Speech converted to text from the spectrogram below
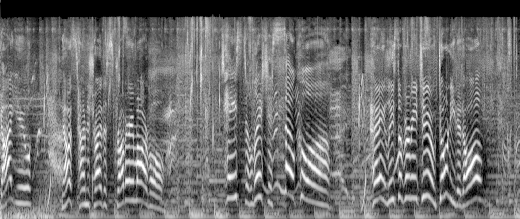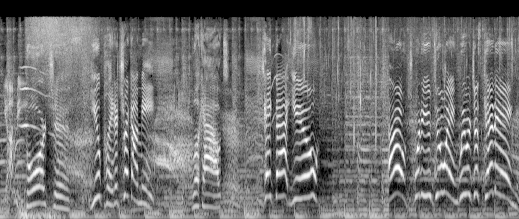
Got you. Now it's time to try the strawberry marvel. Tastes delicious, so cool! Hey, leave some for me too! Don't eat it all! Yummy. Gorgeous! You played a trick on me! Look out! Take that, you! Ouch! What are you doing? We were just kidding!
